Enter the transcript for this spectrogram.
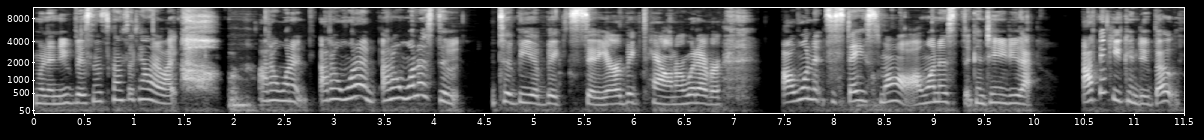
when a new business comes to town, they're like, oh, I don't want to, I don't want to, I don't want us to, to be a big city or a big town or whatever. I want it to stay small. I want us to continue to do that. I think you can do both.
